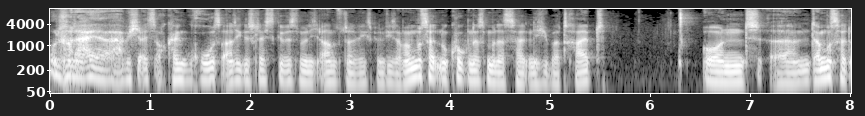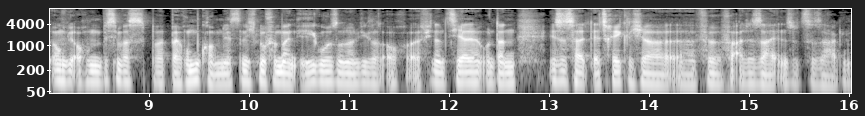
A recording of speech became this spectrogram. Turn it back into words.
Und von daher habe ich jetzt auch kein großartiges schlechtes Gewissen, wenn ich abends unterwegs bin. Wie gesagt, man muss halt nur gucken, dass man das halt nicht übertreibt. Und ähm, da muss halt irgendwie auch ein bisschen was bei, bei rumkommen. Jetzt nicht nur für mein Ego, sondern wie gesagt auch äh, finanziell. Und dann ist es halt erträglicher äh, für, für alle Seiten sozusagen.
